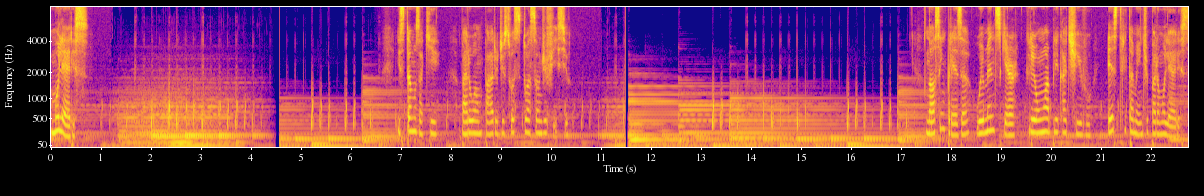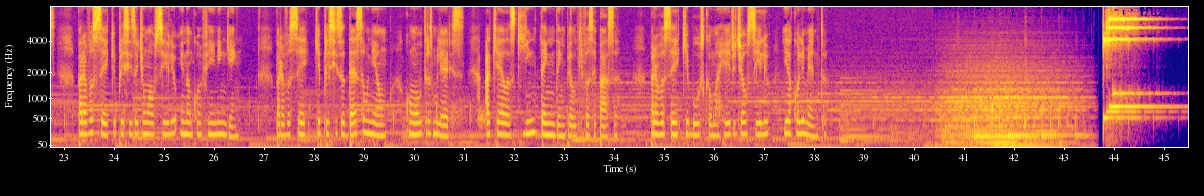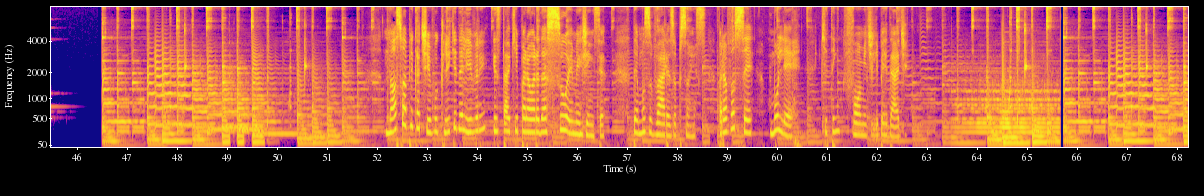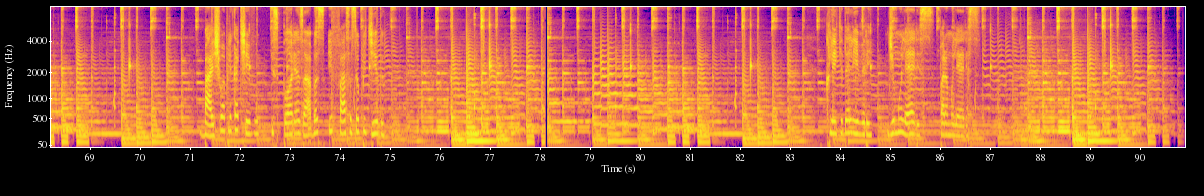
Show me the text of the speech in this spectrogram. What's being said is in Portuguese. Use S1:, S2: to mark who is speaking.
S1: Mulheres. Estamos aqui para o amparo de sua situação difícil. Nossa empresa, Women's Care, criou um aplicativo estritamente para mulheres, para você que precisa de um auxílio e não confia em ninguém, para você que precisa dessa união com outras mulheres, aquelas que entendem pelo que você passa, para você que busca uma rede de auxílio e acolhimento. Nosso aplicativo Clique Delivery está aqui para a hora da sua emergência. Temos várias opções para você, mulher, que tem fome de liberdade. Baixe o aplicativo, explore as abas e faça seu pedido. Clique Delivery de mulheres para mulheres. Música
